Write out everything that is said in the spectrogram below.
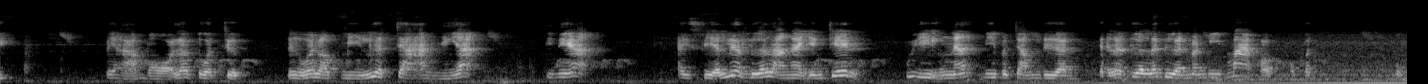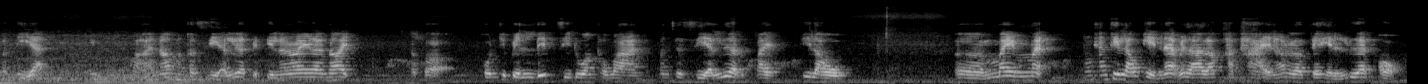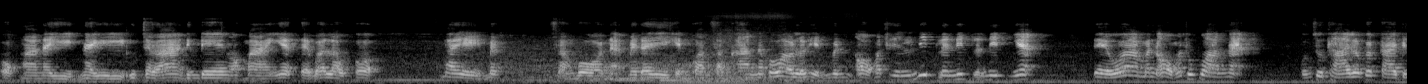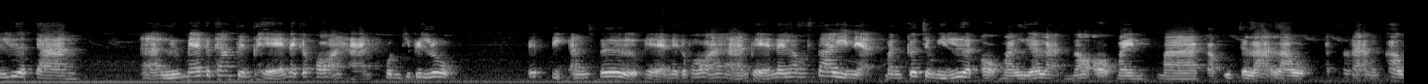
ไปหาหมอแล้วตรวจจึกหรือว่าเรามีเลือดจางอย่างเงี้ย ทีเนี้ย ไอเสียเลือดเรื้อรังอะอย่างเช่น ผู้หญิงนะมีประจำเดือน แต่ละเดือนละเดือนมันมีมากกว่าปกติปกติอะมีกว่าเนาะมันก็เสียเลือดไปทีละน้อยละน้อย แล้วก็คนที่เป็นฤทธิ์สีดวงทวารมันจะเสียเลือดไปที่เรา เออไม่ไม่ ทั้งที่เราเห็นนะเวลาเราขับถ่ายแล้วเราจะเห็นเลือดออกออกมาในในอุจจาระแดงๆออกมาเงี้ยแต่ว่าเราก็ไม่ไม่สังวรน่ะไม่ได้เห็นความสำคัญนะเพราะว่าเราเห็นมันออกมาทีละนิดละนิดละนิดเงี้ยแต่ว่ามันออกมาทุกวันน่ะ ผลสุดท้ายเราก็กลายเป็นเลือดจางอ่าหรือแม้กระทั่งเป็นแผลในกระเพาะอาหารคนที่เป็นโรค เปปติกอัลเซอร์แผลในกระเพาะอาหารแผลในลำไส้เนี่ย มันก็จะมีเลือดออกมาเลื้อรังเนาะออกมามากับอุจจาระเราลักษณะของเขา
